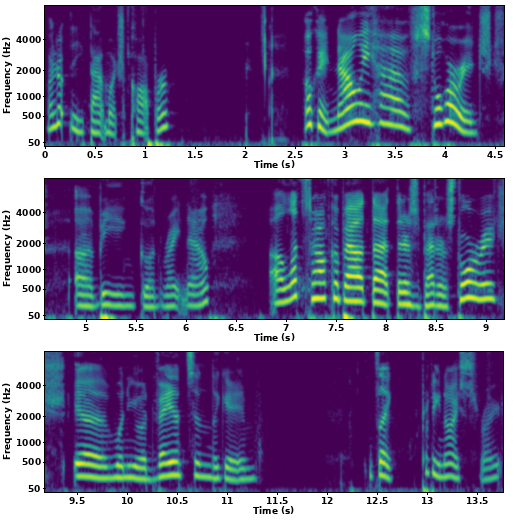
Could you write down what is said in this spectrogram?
I don't need that much copper. Okay, now we have storage uh, being good right now. Uh, let's talk about that there's better storage uh, when you advance in the game. It's like pretty nice, right?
